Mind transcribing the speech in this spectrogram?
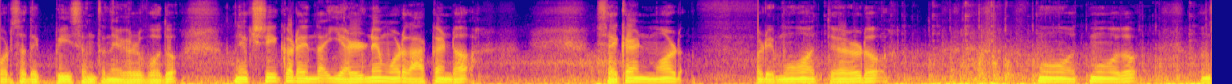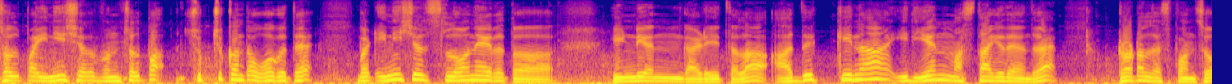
ಓಡಿಸೋದಕ್ಕೆ ಪೀಸ್ ಅಂತಲೇ ಹೇಳ್ಬೋದು. ನೆಕ್ಸ್ಟ್ ಈ ಕಡೆಯಿಂದ ಎರಡನೇ ಮೋಡ್ಗೆ ಹಾಕೊಂಡು. ಸೆಕೆಂಡ್ ಮೋಡ್ ನೋಡಿ, ಮೂವತ್ತೆರಡು, ಮೂವತ್ತ್ಮೂರು. ಒಂದು ಸ್ವಲ್ಪ ಇನಿಷಿಯಲ್ ಒಂದು ಸ್ವಲ್ಪ ಚುಕ್ ಚುಕ್ ಅಂತ ಹೋಗುತ್ತೆ ಬಟ್ ಇನಿಷಿಯಲ್ ಸ್ಲೋನೇ ಇರುತ್ತೆ. ಇಂಡಿಯನ್ ಗಾಡಿ ಇತ್ತಲ್ಲ ಅದಕ್ಕಿಂತ ಇದು ಏನು ಮಸ್ತಾಗಿದೆ ಅಂದರೆ ಟೋಟಲ್ ರೆಸ್ಪಾನ್ಸು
